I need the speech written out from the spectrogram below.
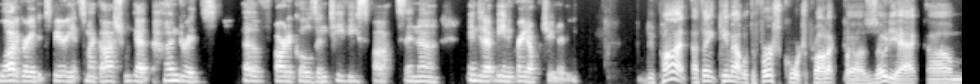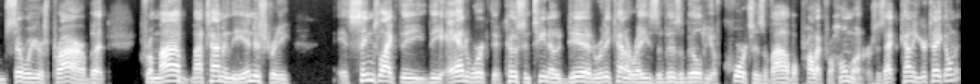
a lot of great experience. My gosh, we got hundreds of articles and TV spots, and uh, ended up being a great opportunity. DuPont, I think, came out with the first quartz product, uh, Zodiaq, um, several years prior. But from my my time in the industry, it seems like the the ad work that Cosentino did really kind of raised the visibility of quartz as a viable product for homeowners. Is that kind of your take on it?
